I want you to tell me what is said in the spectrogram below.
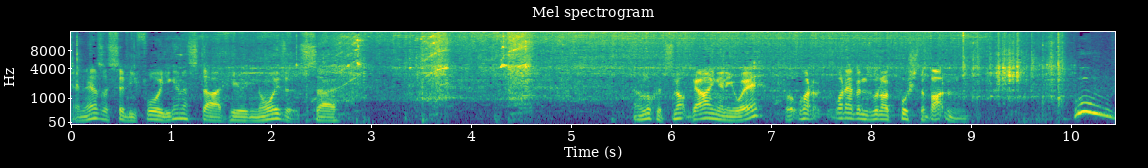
and as I said before, you're going to start hearing noises. So and look, it's not going anywhere. But what, what happens when I push the button? Woo!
